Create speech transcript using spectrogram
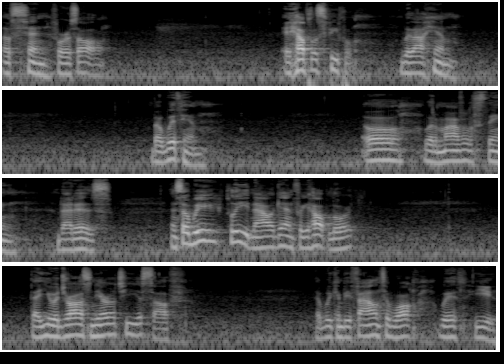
of sin for us all. A helpless people without Him, but with Him. Oh, what a marvelous thing that is. And so we plead now again for your help, Lord, that you would draw us nearer to yourself, that we can be found to walk with you.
